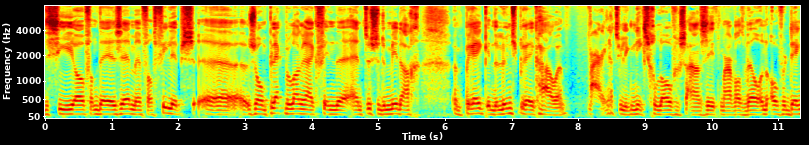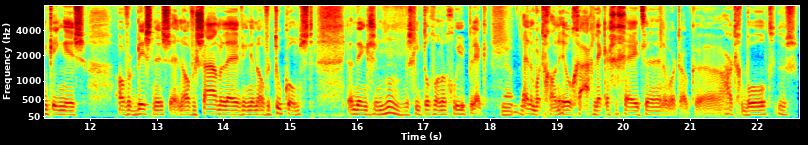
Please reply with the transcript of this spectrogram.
de CEO van DSM en van Philips uh, zo'n plek belangrijk vinden en tussen de middag een preek in de lunchbreak houden, waar natuurlijk niks gelovigs aan zit, maar wat wel een overdenking is over business en over samenleving en over toekomst. Dan denken ze, hmm, misschien toch wel een goede plek. Ja. En dan wordt gewoon heel graag lekker gegeten en er wordt ook uh, hard gebold. Dus.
